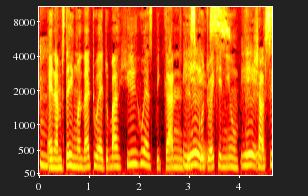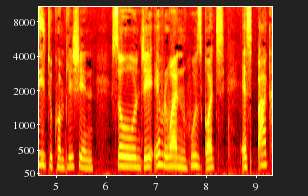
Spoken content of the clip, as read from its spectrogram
mm. and I'm staying on that word but he who has begun this Yes. good work in you Yes. shall see it to completion so nje everyone who's got a spark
